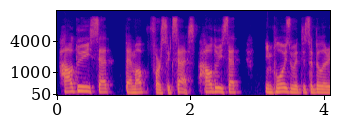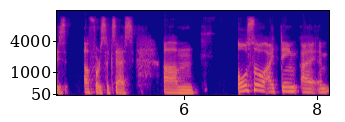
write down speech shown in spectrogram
how do we set them up for success? How do we set employees with disabilities up for success? Um, also, I think I am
